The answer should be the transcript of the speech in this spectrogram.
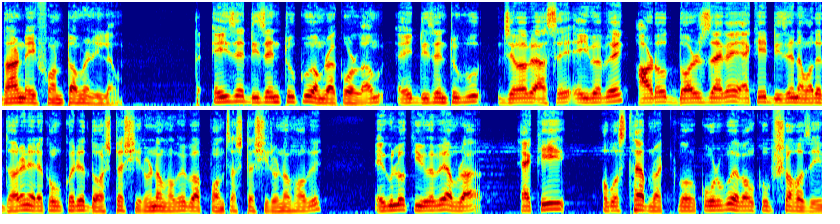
ধরেন এই ফন্টটা আমরা নিলাম। তো এই যে ডিজাইনটুকু আমরা করলাম, এই ডিজাইনটুকু যেভাবে আছে, এইভাবে আরও দশ জায়গায় একই ডিজাইন আমাদের ধরেন, এরকম করে দশটা শিরোনাম হবে বা পঞ্চাশটা শিরোনাম হবে। এগুলো কীভাবে আমরা একই অবস্থায় আমরা করব এবং খুব সহজেই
